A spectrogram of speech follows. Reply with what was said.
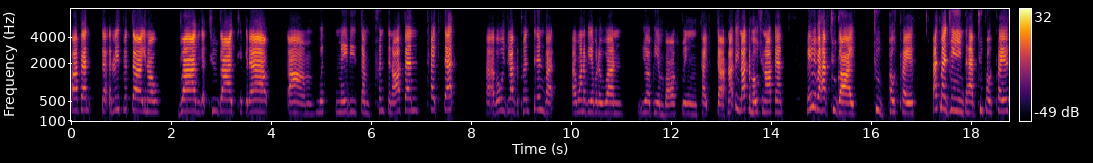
offense. At least with the you know drive, you got two guys, kick it out. Um, with maybe some Princeton offense type stats. I've always loved the Princeton, but I want to be able to run European ball screen type stuff. Not the not the motion offense. Maybe if I have two guys, two post players. That's my dream to have two post players.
